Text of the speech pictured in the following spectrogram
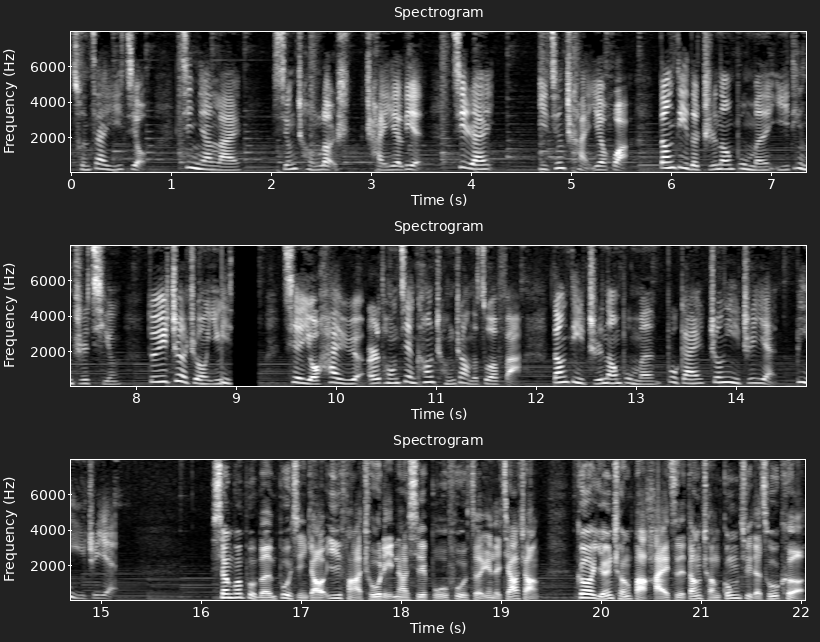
存在已久，近年来形成了产业链。既然已经产业化，当地的职能部门一定知情。对于这种影且有害于儿童健康成长的做法，当地职能部门不该睁一只眼闭一只眼。相关部门不仅要依法处理那些不负责任的家长，更要严惩把孩子当成工具的租客，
